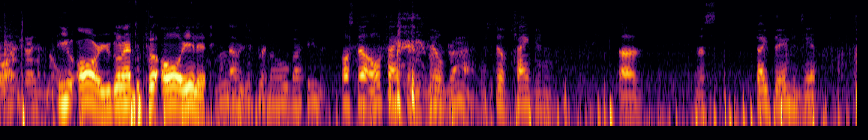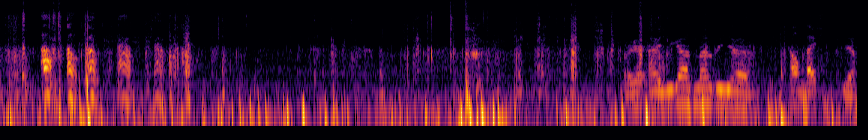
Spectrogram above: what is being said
are changing the oil. you are. You're gonna have to put oil in it. No, No, I'm just just putting the oil back in it. Well, still, oil change because still, dry. you're still changing uh, the state the engine's in. Ow, ow, ow, ow, ow. Okay, hey, you guys know the uh Combination? yeah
